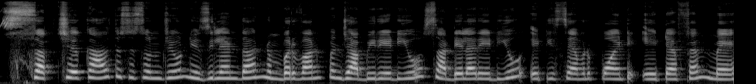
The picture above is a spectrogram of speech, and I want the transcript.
ਸਤਿ ਸ਼੍ਰੀ ਅਕਾਲ, ਤੁਸੀਂ ਸੁਣ ਰਹੇ ਹੋ ਨਿਊਜ਼ੀਲੈਂਡ ਦਾ ਨੰਬਰ 1 ਪੰਜਾਬੀ ਰੇਡੀਓ, ਸਾਡੇ ਲਾ ਰੇਡੀਓ 87.8 FM ਮੈਂ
